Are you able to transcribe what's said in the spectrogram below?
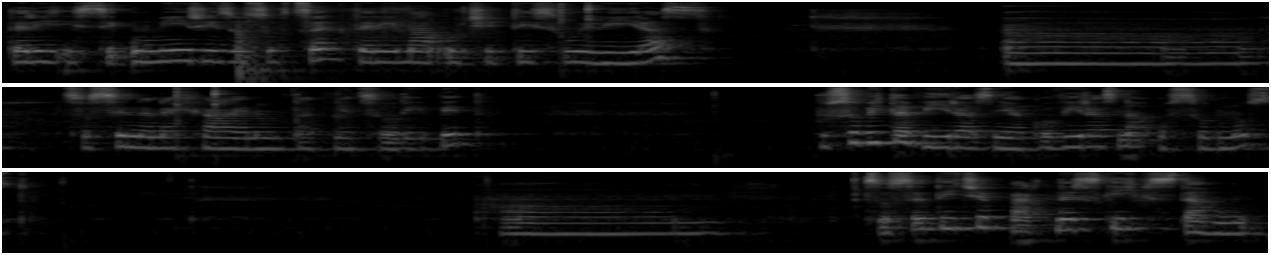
který si umí říct osovce, který má určitý svůj výraz, uh, co si nenechá jenom tak něco líbit. Působíte výrazně, jako výrazná osobnost. Uh, co se týče partnerských vztahů,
